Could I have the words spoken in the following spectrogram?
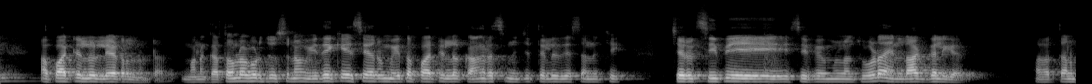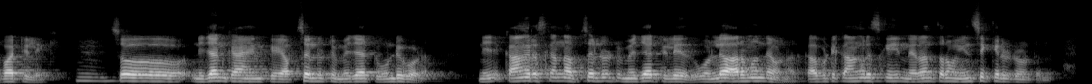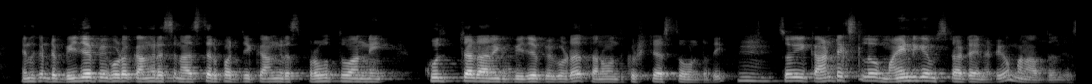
ఆ పార్టీలో లీడర్లు ఉంటారు. మన గతంలో కూడా చూస్తున్నాం ఇదే కేసీఆర్ మిగతా పార్టీలో కాంగ్రెస్ నుంచి తెలుగుదేశం నుంచి చెరుకు సిపిఐ సిపిఎం నుంచి కూడా ఆయన లాగగలిగాడు తన పార్టీలోకి. సో నిజానికి ఆయనకి అబ్సల్యూట్ మెజార్టీ ఉండి కూడా కాంగ్రెస్ కన్నా అబ్సల్యూట్ మెజార్టీ లేదు ఓన్లీ ఆరు మందే ఉన్నారు. కాబట్టి కాంగ్రెస్కి నిరంతరం ఇన్సెక్యూరిటీ ఉంటుంది. ఎందుకంటే బీజేపీ కూడా కాంగ్రెస్ని అస్థిరపరిచి కాంగ్రెస్ ప్రభుత్వాన్ని కూల్చడానికి బీజేపీ కూడా తన వంతు కృషి చేస్తూ ఉంటుంది. సో ఈ కాంటెక్స్ట్లో మైండ్ గేమ్ స్టార్ట్ అయినట్టుగా మనం అర్థం చేసుకోవాలి.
